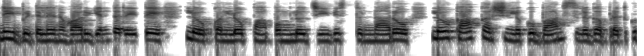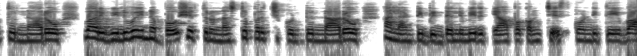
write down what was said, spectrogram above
నీ బిడ్డలైన వారు ఎందరైతే లోకంలో పాపంలో జీవిస్తున్నారో లోకాకర్షణలకు బానిసలుగా బ్రతుకుతున్నారో వారి విలువైన భవిష్యత్తును నష్టపరుచుకుంటున్నారో అలాంటి బిడ్డల్ని మీరు జ్ఞాపకం చేసుకోండి దేవా.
